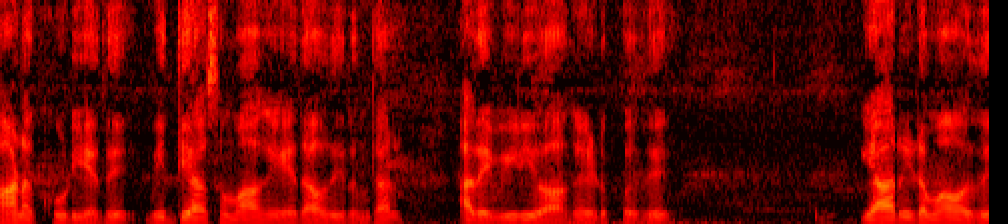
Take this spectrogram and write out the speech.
காணக்கூடியது வித்தியாசமாக ஏதாவது இருந்தால் அதை வீடியோவாக எடுப்பது யாரிடமாவது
